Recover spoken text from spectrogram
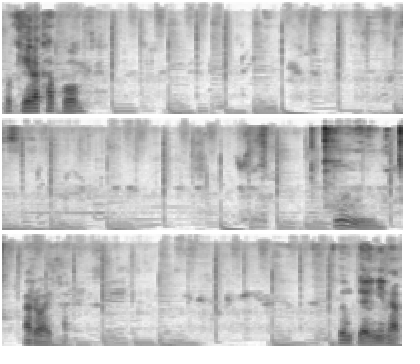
โอเคแล้วครับผมอืมอร่อยครับ พิ่มเกลืออีกนิดครับ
